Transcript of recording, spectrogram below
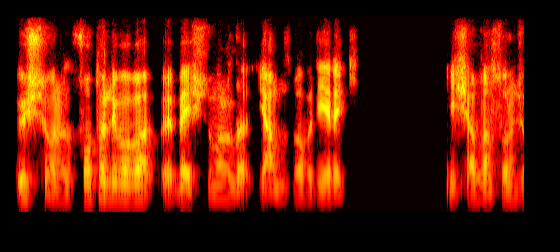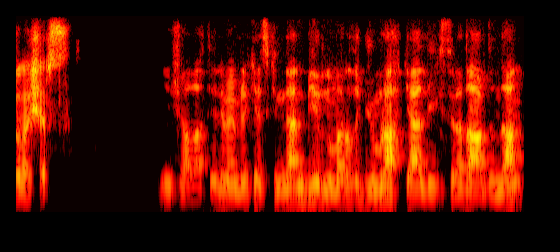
3 numaralı Fotorli Baba ve 5 numaralı Yalnız Baba diyerek inşallah sonuca ulaşırız. İnşallah diyelim. Emre Keskin'den bir numaralı Gümrah geldi ilk sırada ardından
